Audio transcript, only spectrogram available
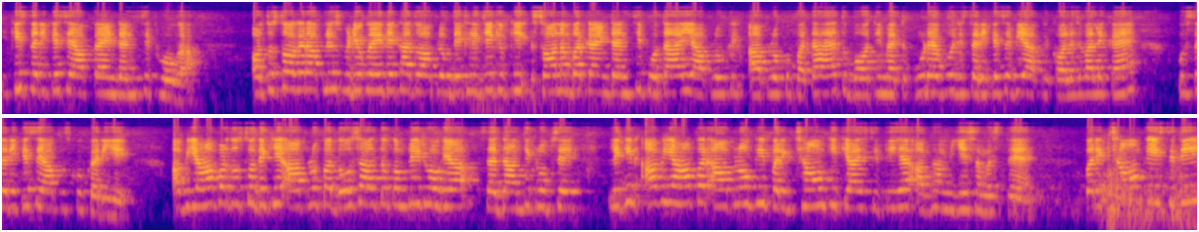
कि किस तरीके से आपका इंटर्नशिप होगा। और दोस्तों, अगर आपने उस वीडियो को नहीं देखा तो आप लोग देख लीजिए, क्योंकि 100 नंबर का इंटर्नशिप होता है, ये आप लोग आप लोग को पता है तो बहुत ही महत्वपूर्ण है वो। जिस तरीके से भी आपके कॉलेज वाले कहें, उस तरीके से आप उसको करिए। अब यहाँ पर दोस्तों, देखिए, आप लोग का दो साल तो कंप्लीट हो गया सैद्धांतिक रूप से, लेकिन अब यहाँ पर आप लोगों की परीक्षाओं की क्या स्थिति है, अब हम ये समझते हैं। परीक्षाओं की स्थिति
